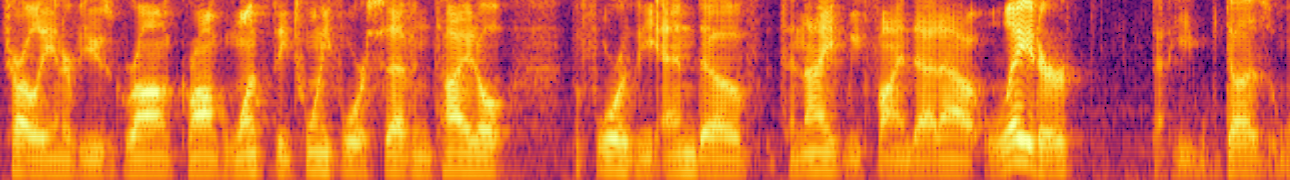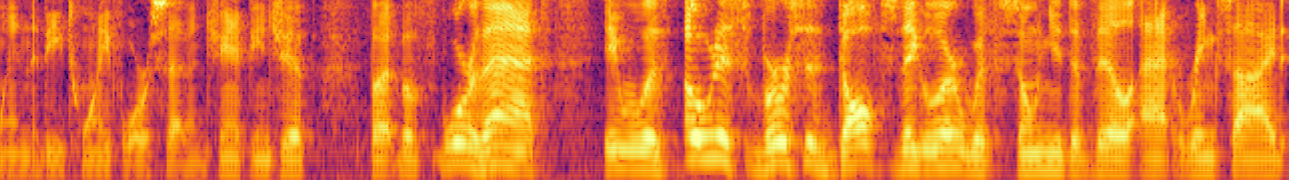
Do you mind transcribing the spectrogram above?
Charlie interviews Gronk. Gronk wants the 24 7 title before the end of tonight. We find that out later. that he does win the 24 7 championship. But before that, it was Otis versus Dolph Ziggler with Sonya Deville at ringside.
